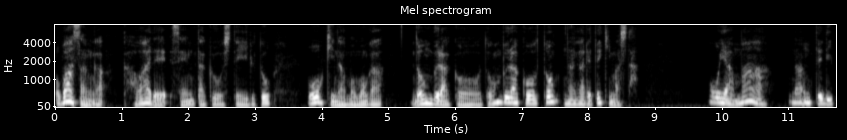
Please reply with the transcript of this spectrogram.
おばあさんが川で洗濯をしていると、大きな桃がどんぶらこ、どんぶらこと流れてきました。おやまあ、なんて立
